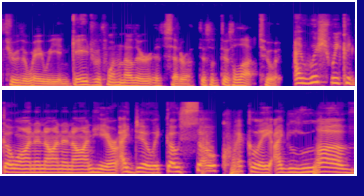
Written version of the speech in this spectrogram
through the way we engage with one another etc there's a, there's a lot to it. I wish we could go on and on and on here. I do. It goes so quickly. I love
